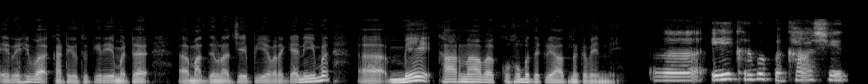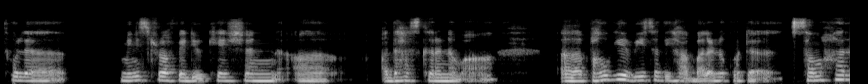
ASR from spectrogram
එරෙහිව කටයුතු කිරීමට මධ්‍යම රජයේ පියවර ගැනීම මේ කාරණාව කොහොමද ක්‍රියාත්මක වෙන්නේ. ඒ කරපු ප්‍රකාශය තුළ මිනිස්ට්‍ර of ඩියුකේෂන් අදහස් කරනවා පහුගිය වීස දිහා බලනකොට සමහර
